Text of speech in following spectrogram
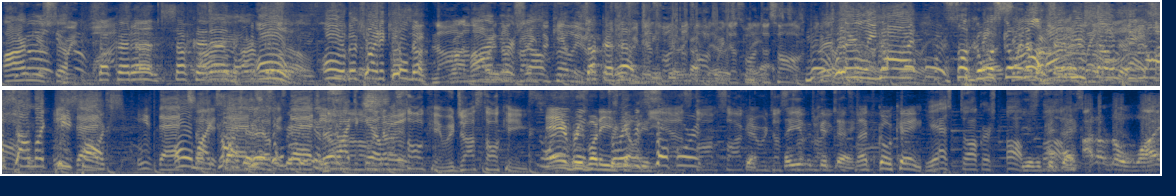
Arm yourself. Suck it in, suck it in. Oh, oh, they're trying to kill me. No, no, no, Arm we're not trying to yourself, kill you. Suck it up. We just want to talk. We just want to talk. Clearly not. Soccer, what's going on? Arm yourself wait, did not sound like peace talks. He's dead. Oh my Soccer's gosh, dead. that's Soccer's so dead. He tried to kill me. We're just talking. We're just talking. Everybody's going. so Yeah, for it. stop soccer. We're just have a good day. Let's go, King. Yes, soccer, stop, have a good stop. day. I don't know why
